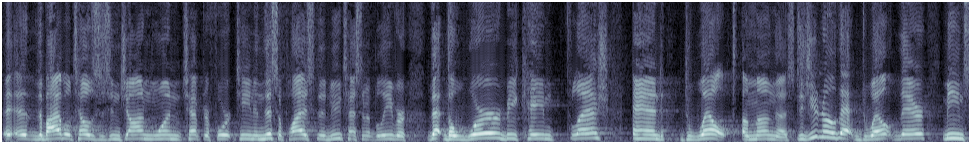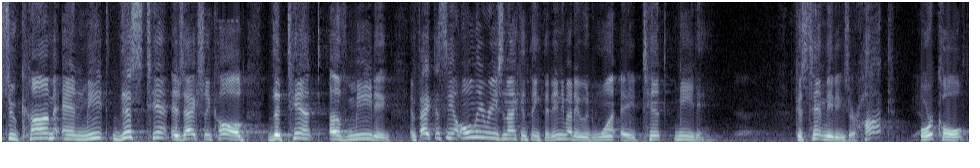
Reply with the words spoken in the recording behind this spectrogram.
uh, uh, the Bible tells us in John 1, chapter 14, and this applies to the New Testament believer, that the Word became flesh and dwelt among us. Did you know that dwelt there means to come and meet? This tent is actually called the tent of meeting. In fact, it's the only reason I can think that anybody would want a tent meeting. Because tent meetings are hot or cold.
